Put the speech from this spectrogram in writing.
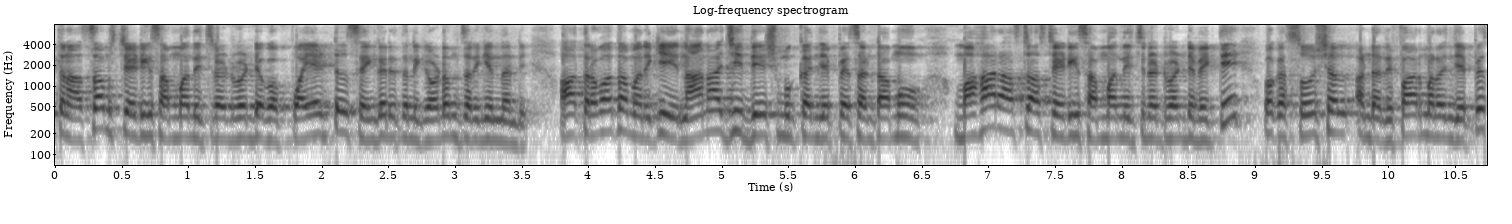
ఇతను అస్సాం స్టేట్కి సంబంధించినటువంటి ఒక పొయట్ సింగర్ ఇతనికి ఇవ్వడం జరిగిందండి. ఆ తర్వాత మనకి నానాజీ దేశ్ముఖ్ అని చెప్పేసి అంటాము. మహారాష్ట్ర స్టేట్కి సంబంధించినటువంటి వ్యక్తి ఒక సోషల్ అండ్ రిఫార్మర్ అని చెప్పి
